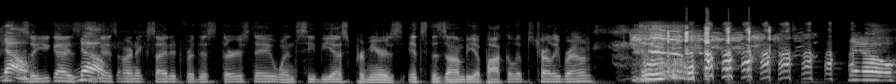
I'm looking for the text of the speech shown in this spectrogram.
no. So you guys no. you guys aren't excited for this Thursday when CBS premieres It's the Zombie Apocalypse, Charlie Brown? no.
